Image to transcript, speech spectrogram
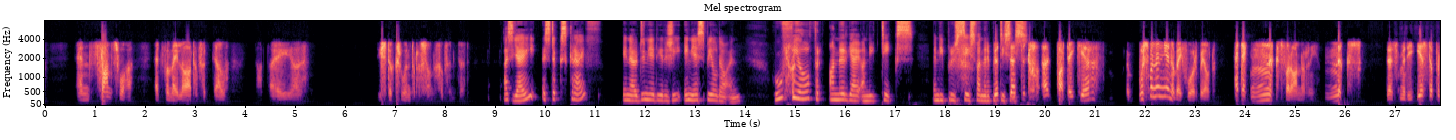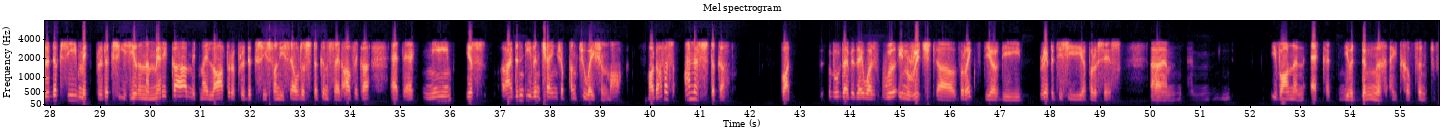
En François het vir my later vertel hy uh, die stuk so interessant gevind het. As jy 'n stuk skryf en nou doen jy die regie en jy speel daarin, hoeveel verander jy aan die teks in die proses van repetisies. Dit dit partykeer Boesman en Nene byvoorbeeld het ek niks verander nie. Niks. Dis met die eerste produksie met produksies hier in Amerika met my latere produksies van dieselfde stuk in Suid-Afrika het ek nie eers I didn't even change a punctuation mark. Maar daar was ander stukke wat they, they was were enriched uh direk deur die repetisie proses. Ehm um, Ivan en ek het nuwe dinge uitgevind.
